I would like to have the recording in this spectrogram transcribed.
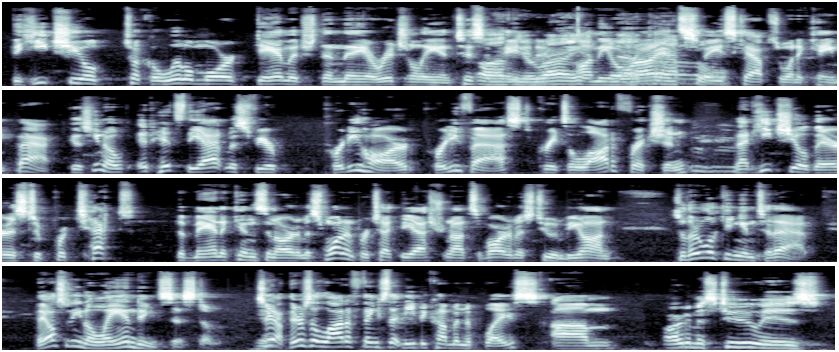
the heat shield took a little more damage than they originally anticipated it Orion, on the uh, Orion capsule. space capsule when it came back. Because, you know, it hits the atmosphere pretty hard, pretty fast, creates a lot of friction. And that heat shield there is to protect the mannequins in Artemis 1 and protect the astronauts of Artemis 2 and beyond. So they're looking into that. They also need a landing system. So, yeah, there's a lot of things that need to come into place. Um, Artemis 2 is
